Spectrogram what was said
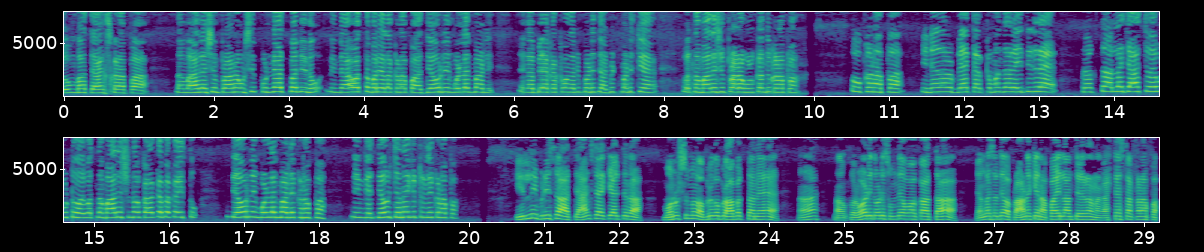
ತುಂಬಾ ಥ್ಯಾಂಕ್ಸ್ ಕಣಪ್ಪ. ನಮ್ಮ ಆದೇಶನ್ ಪ್ರಾಣ ಉಳಿಸಿ ಪುಣ್ಯಾತ್ಮ ನೀನು. ನಿನ್ನ ಯಾವತ್ತ ಮರೆಯಲ್ಲ ಕಣಪ್ಪ. ದೇವ್ರು ನಿಂಗೆ ಒಳ್ಳೇದು ಮಾಡಲಿ. ನಿಂಗೆ ಬೇಗ ಕರ್ಕೊಂಡು ಅಡ್ಮಿಟ್ ಮಾಡಿದ್ದೆ ಅಡ್ಮಿಟ್ ಮಾಡಿದ್ಕೆ? ಇವತ್ತು ನಮ್ಮ ಆದೇಶ ಪ್ರಾಣ ಉಳ್ಕಂದು ಕಣಪ್ಪ. ಓ ಕಣಪ್ಪ ಇನ್ನೇನಾದ್ರು ಬೇಗ ಕರ್ಕೊಂಬಂದಾಳೆ ಇದ್ದಿದ್ರೆ ರಕ್ತ ಎಲ್ಲ ಜಾಸ್ತಿ ಹೋಗ್ಬಿಟ್ಟು ಇವತ್ತು ನಮ್ಮ ಆದೇಶ ನಾವು ಕಳ್ಕೋಬೇಕಾಯ್ತು. ದೇವ್ರು ನಿಂಗೆ ಒಳ್ಳೇದು ಮಾಡಲಿ ಕಣಪ್ಪ. ನಿಂಗೆ ದೇವ್ರು ಚೆನ್ನಾಗಿಟ್ಟಿರ್ಲಿ ಕಣಪ್ಪ. ಇಲ್ಲಿ ಬಿಡಿ ಸಾ ಥ್ಯಾಂಕ್ಸ್ ಯಾಕೆ ಹೇಳ್ತೀರಾ? ಮನುಷ್ಯ ಮೇಲೆ ಒಬ್ರಿಗೊಬ್ರು ಆಗ್ಬೇಕಾನೆ ಆ ನಾವು ನೋಡಿ ನೋಡಿ ಸುಮ್ಮನೆ ಹೋಗಕ್ಕಾತ ಹೆಂಗ ಸದ್ಯ ಪ್ರಾಣಕ್ಕೇನು ಅಪಾಯ ಇಲ್ಲ ಅಂತ ಹೇಳಿ ನಂಗೆ ಅಷ್ಟೇ ಸಾಕಣಪ್ಪ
